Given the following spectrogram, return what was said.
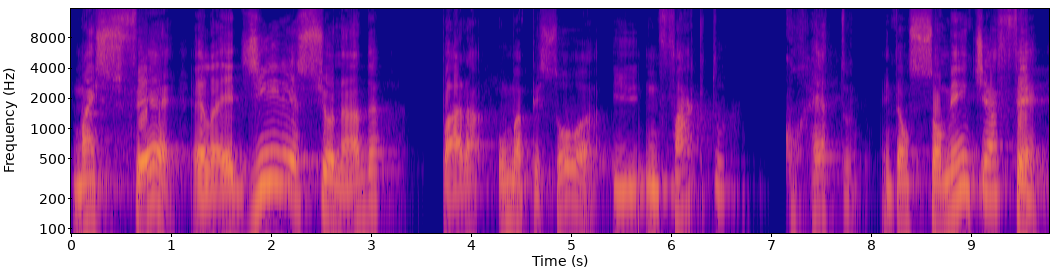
Mas fé, ela é direcionada para uma pessoa e um facto correto. Então, somente a fé,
